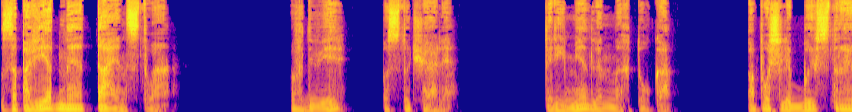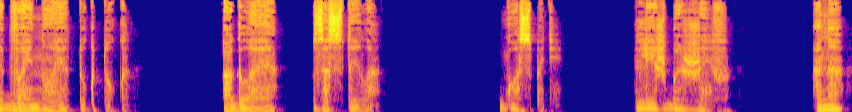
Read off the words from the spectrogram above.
заповедное таинство. В дверь постучали. Три медленных тука, а после быстрое двойное тук-тук. Аглая застыла. Господи, лишь бы жив. Она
